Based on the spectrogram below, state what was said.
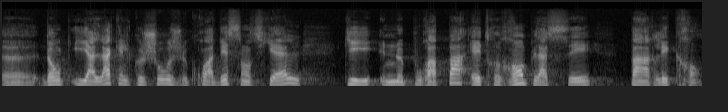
Euh, donc, il y a là quelque chose, je crois, d'essentiel qui ne pourra pas être remplacé par l'écran.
